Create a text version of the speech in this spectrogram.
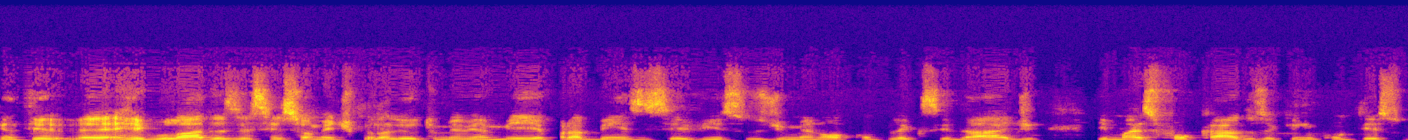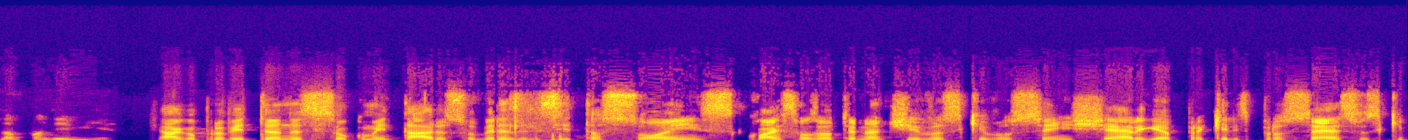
é, reguladas essencialmente pela Lei 866 para bens e serviços de menor complexidade e mais focados aqui no contexto da pandemia. Tiago, aproveitando esse seu comentário sobre as licitações, quais são as alternativas que você enxerga para aqueles processos que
